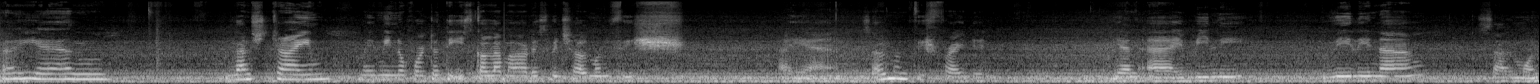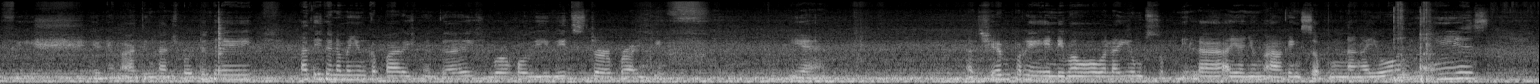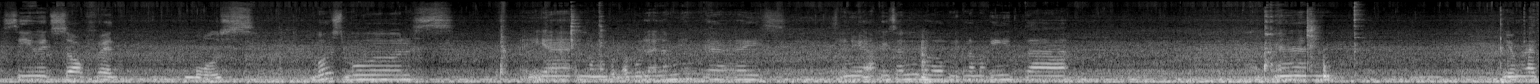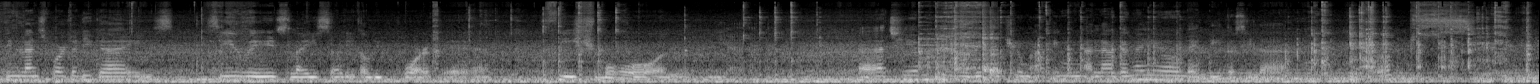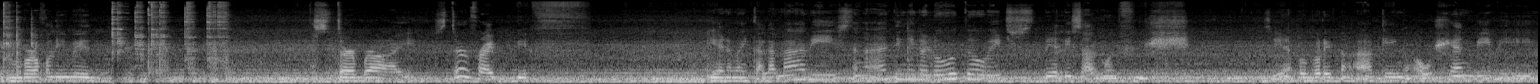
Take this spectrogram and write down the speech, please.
Ayan. Lunchtime. My menu for today is calamares with salmon fish. Ayan. Salmon fish fried din. Yan ay bili. Bili ng salmon fish. Yan yung ating lunch for today. At ito naman yung kaparish na guys. Broccoli with stir fried beef. Yan. At syempre, hindi mawawala yung soup nila. Ayan yung aking soup na ngayon is seaweed soffit balls. Balls, balls. Ayan, mga bula-bula lang yan guys. Sino yung aking sandok? Hindi ko na makita. Ayan. Yung ating lunch for today guys. Seaweed, slice a little bit pork, and fish ball. Ayan. At syempre, bigat yung aking mga alaga ngayon dahil dito sila. Oops. Yung broccoli with stir fry. Stir fry beef. Yan naman yung calamaris ng ating niluluto which belly salmon fish. So yan ang paborito ng aking ocean baby.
